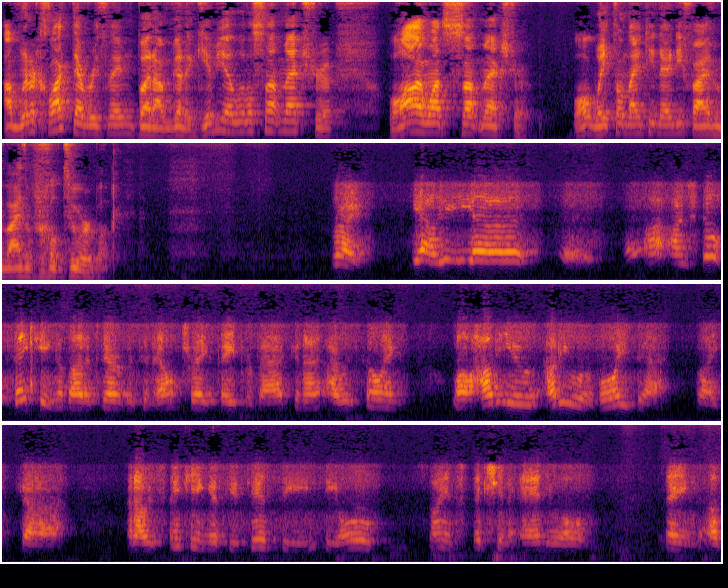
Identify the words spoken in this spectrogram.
I'm gonna collect everything, but I'm gonna give you a little something extra. Well, I want something extra. Well, wait till 1995 and buy the World Tour book. About a Cerebus in Hell trade paperback, and I, I was going, well, how do you how do you avoid that? Like, uh, and I was thinking if you did the the old science fiction annual thing of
